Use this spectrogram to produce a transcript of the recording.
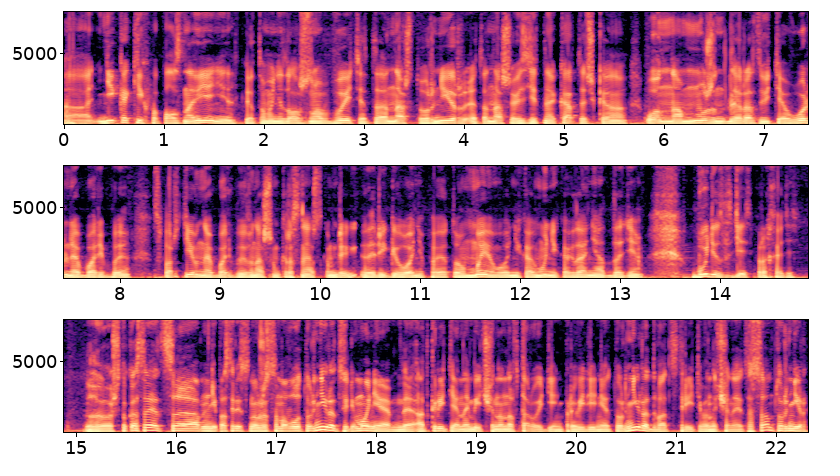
э, никаких поползновений к этому не должно быть. Это наш турнир, это наша визитная карточка. Он нам нужен для развития вольной борьбы, спортивной борьбы в нашем Красноярском регионе. Поэтому мы его никому никогда не отдадим. Будет здесь проходить. Э, что касается непосредственно уже самого турнира, церемония э, открытия намечена на второй день проведения турнира. 23-го начинается сам турнир,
